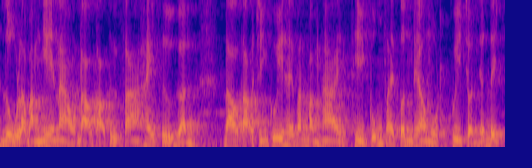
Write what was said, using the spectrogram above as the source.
dù là bằng như thế nào, đào tạo từ xa hay từ gần, đào tạo chính quy hay văn bằng 2 thì cũng phải tuân theo một quy chuẩn nhất định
